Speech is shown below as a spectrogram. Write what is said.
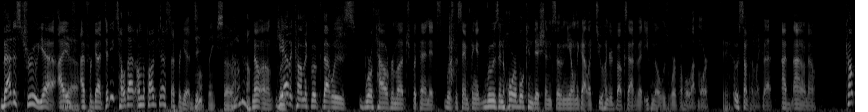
That is true. Yeah, I've Yeah. I forgot. Did he tell that on the podcast? I forget. I don't think so. I don't know. No, um, he had a comic book that was worth however much, but then it was the same thing. It was in horrible condition, so then you only got like two hundred bucks out of it, even though it was worth a whole lot more. Yeah. It was something like that. I, I don't know. Com-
